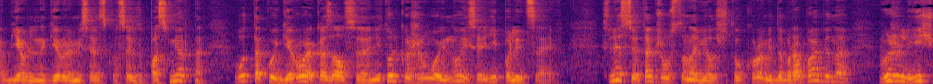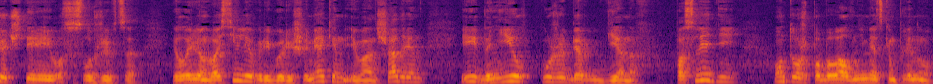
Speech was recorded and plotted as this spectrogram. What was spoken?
объявлены героями Советского Союза посмертно. Вот такой герой оказался не только живой, но и среди полицаев. Следствие также установило, что кроме Добробабина выжили еще четыре его сослуживца. Иларион Васильев, Григорий Шемякин, Иван Шадрин и Даниил Кужебергенов. Последний, он тоже побывал в немецком плену,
